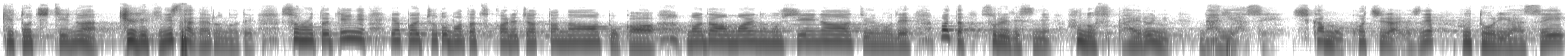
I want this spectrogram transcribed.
血糖値っていうのは急激に下がるのでその時にやっぱりちょっとまた疲れちゃったなとかまだ甘いの欲しいなっていうのでまたそれですね負のスパイルになりやすい。しかもこちらですね太りやすい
